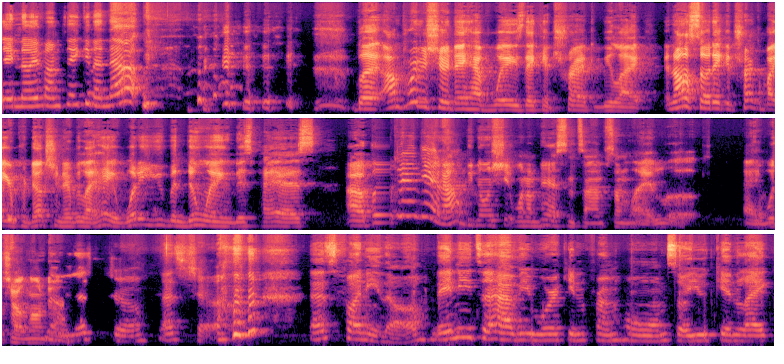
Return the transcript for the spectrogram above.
They know if I'm taking a nap. but I'm pretty sure they have ways they can track be like, and also they can track about your production. They'll be like, hey, what have you been doing this past? Uh, but then again, I'll be doing shit when I'm there sometimes. So I'm like, look, hey, what y'all gonna do? No, that's true. That's true. that's funny though. They need to have you working from home so you can like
